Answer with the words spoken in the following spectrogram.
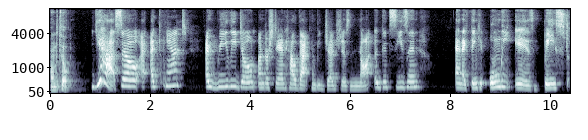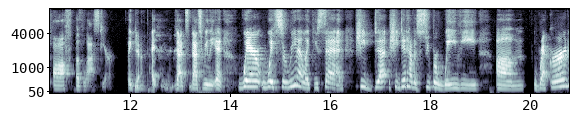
on the tour. yeah. So I, I can't, I really don't understand how that can be judged as not a good season. And I think it only is based off of last year. Like Yeah. I, that's that's really it. Where with Serena, like you said, she did she did have a super wavy um record,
